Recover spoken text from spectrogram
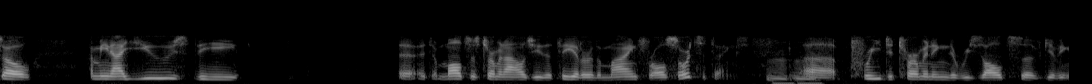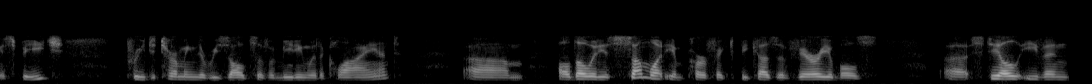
so, I mean, I use the uh, Maltz's terminology, the theater of the mind, for all sorts of things. Mhm. Uh, predetermining the results of giving a speech, predetermining the results of a meeting with a client. Um, although it is somewhat imperfect because of variables, uh, still even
